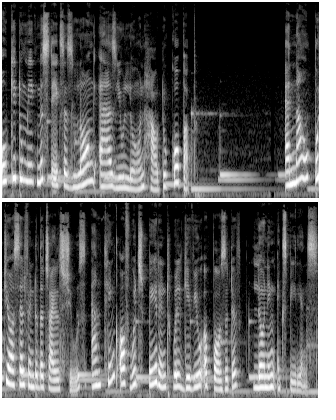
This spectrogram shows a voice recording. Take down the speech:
okay to make mistakes as long as you learn how to cope up. And now put yourself into the child's shoes and think of which parent will give you a positive learning experience.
